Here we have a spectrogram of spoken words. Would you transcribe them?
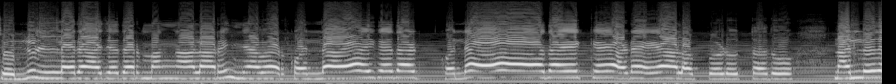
ചൊല്ലുള്ള രാജധർമ്മങ്ങൾ അറിഞ്ഞവർ കൊല്ലായിക കൊല്ലാതയക്ക് അടയാളപ്പെടുത്തതു. നല്ലത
